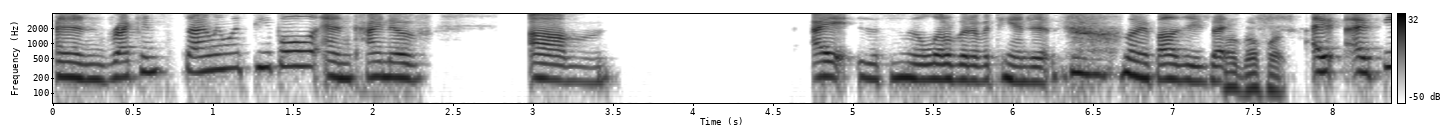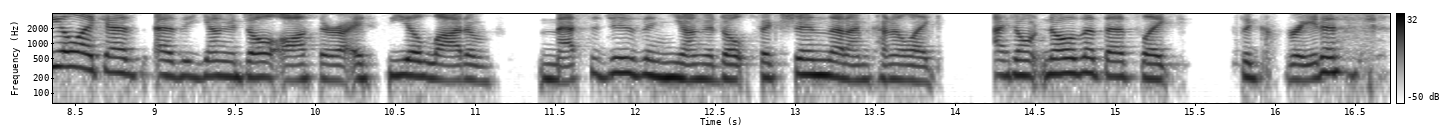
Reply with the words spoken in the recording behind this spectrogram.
and reconciling with people and kind of um I this is a little bit of a tangent, so my apologies. But oh, go for it. I, I feel like as as a young adult author, I see a lot of messages in young adult fiction that I'm kind of like, I don't know that that's like the greatest,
